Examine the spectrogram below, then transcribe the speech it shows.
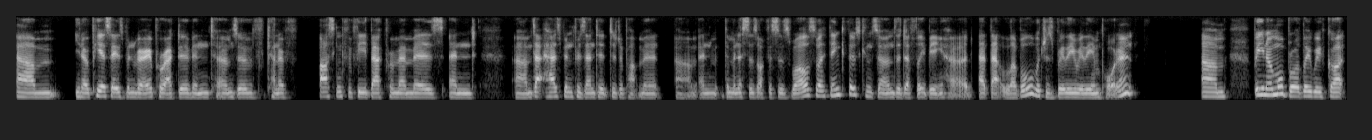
you know PSA has been very proactive in terms of kind of asking for feedback from members, and um, that has been presented to department um, and the minister's office as well. So I think those concerns are definitely being heard at that level, which is really, really important. Um, but you know, more broadly, we've got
